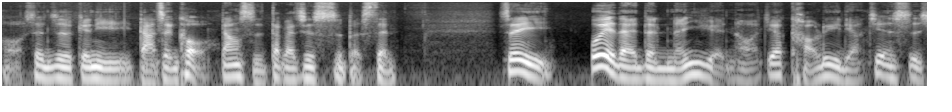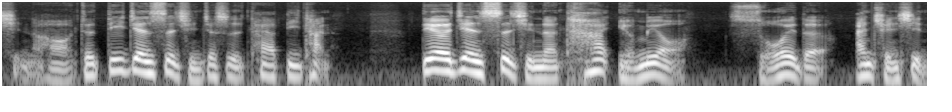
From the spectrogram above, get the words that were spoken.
哦，甚至给你打折扣。当时大概是四 percent，所以未来的能源哦，就要考虑两件事情了哈。就第一件事情就是它要低碳，第二件事情呢，它有没有所谓的安全性？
